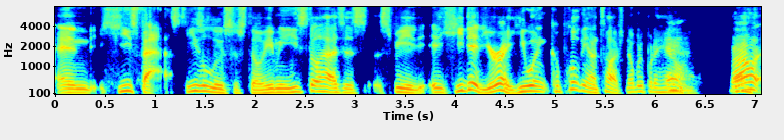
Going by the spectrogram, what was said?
And he's fast. He's elusive still. I mean, he still has his speed. He did. You're right. He went completely untouched. Nobody put a hand yeah. on him. Yeah.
